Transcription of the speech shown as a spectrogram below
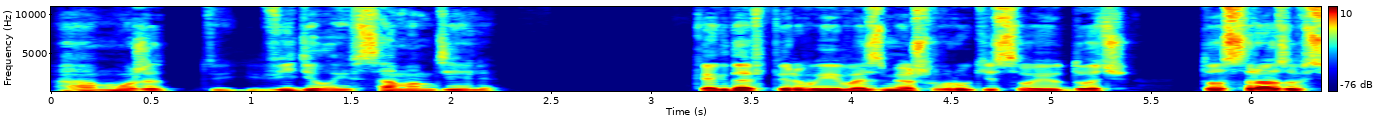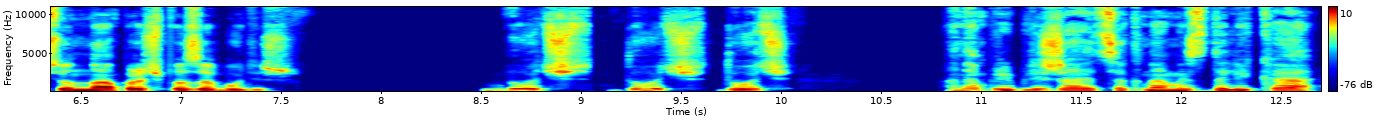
А может, видела и в самом деле. Когда впервые возьмешь в руки свою дочь, то сразу все напрочь позабудешь. Дочь, дочь, дочь. Она приближается к нам издалека,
